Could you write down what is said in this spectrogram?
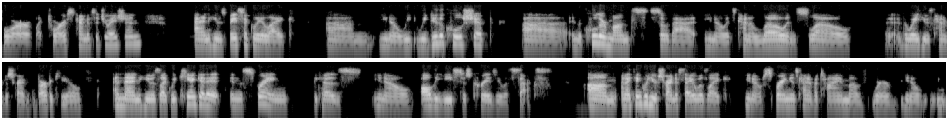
for like tourist kind of situation. And he was basically like um you know we we do the cool ship uh in the cooler months so that you know it's kind of low and slow uh, the way he was kind of describing the barbecue. And then he was like we can't get it in the spring because you know all the yeast is crazy with sex. Um and i think what he was trying to say was like you know spring is kind of a time of where you know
